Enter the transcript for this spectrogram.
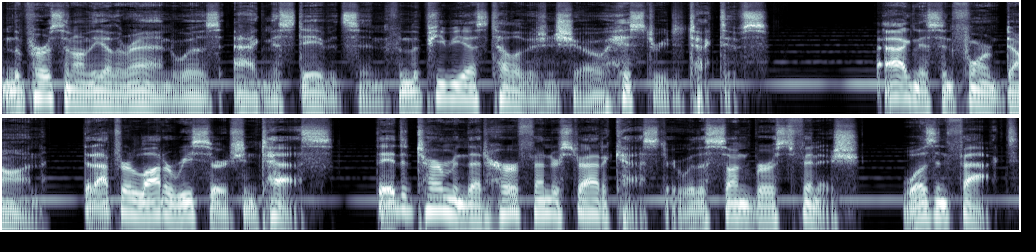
The person on the other end was Agnes Davidson from the PBS television show History Detectives. Agnes informed Dawn that after a lot of research and tests, they had determined that her Fender Stratocaster with a sunburst finish was, in fact,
